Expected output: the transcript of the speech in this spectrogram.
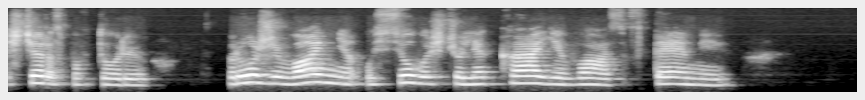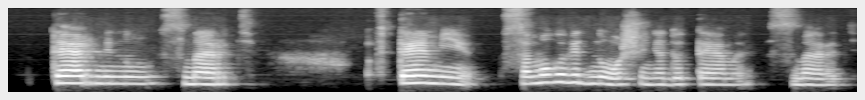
ще раз повторюю: проживання усього, що лякає вас в темі терміну смерть, в темі самого відношення до теми смерть,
